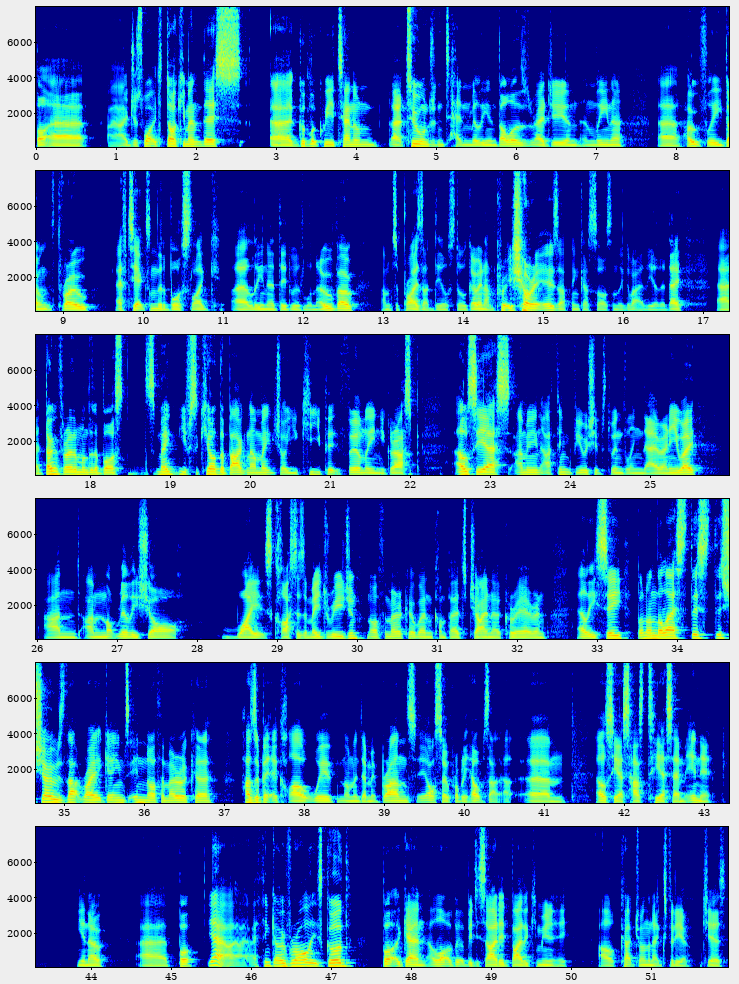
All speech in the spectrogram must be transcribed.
But uh, I just wanted to document this. Uh, good luck with your 10, uh, $210 million, Reggie and, and Leena. Uh, hopefully, don't throw FTX under the bus like uh, Leena did with Lenovo. I'm surprised that deal's still going. I'm pretty sure it is. I think I saw something about it the other day. Uh, don't throw them under the bus. Make you've secured the bag now. Make sure you keep it firmly in your grasp. LCS. I mean, I think viewership's dwindling there anyway, and I'm not really sure why it's classed as a major region, North America, when compared to China, Korea, and LEC. But nonetheless, this this shows that Riot Games in North America has a bit of clout with non-endemic brands. It also probably helps that um, LCS has TSM in it, you know. Uh, but yeah, I, I think overall it's good. But again, a lot of it will be decided by the community. I'll catch you on the next video. Cheers.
